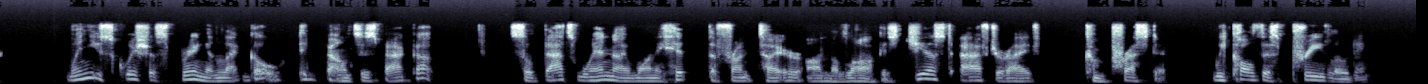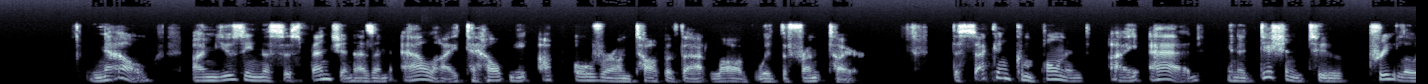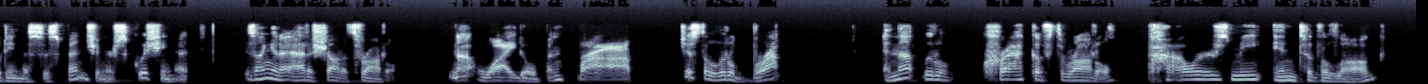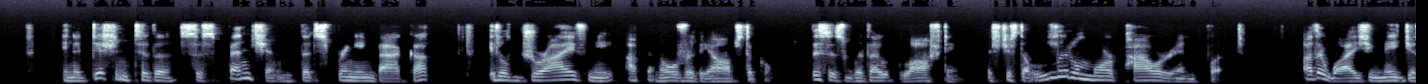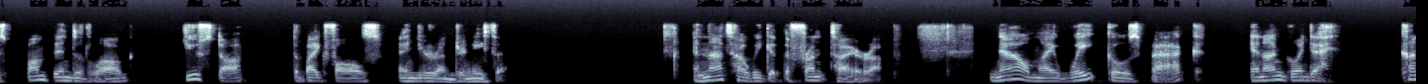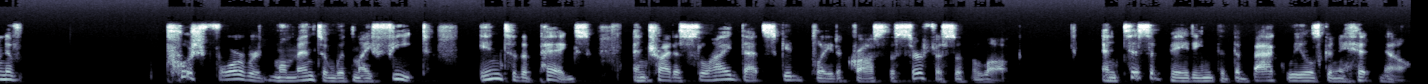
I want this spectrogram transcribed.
When you squish a spring and let go, it bounces back up. So that's when I want to hit the front tire on the log, is just after I've compressed it. We call this preloading. Now I'm using the suspension as an ally to help me up over on top of that log with the front tire. The second component I add, in addition to preloading the suspension or squishing it, is I'm going to add a shot of throttle. Not wide open, just a little brop. And that little crack of throttle powers me into the log in addition to the suspension that's springing back up, it'll drive me up and over the obstacle. This is without lofting. It's just a little more power input. Otherwise, you may just bump into the log, you stop, the bike falls, and you're underneath it. And that's how we get the front tire up. Now my weight goes back, and I'm going to kind of push forward momentum with my feet into the pegs and try to slide that skid plate across the surface of the log, anticipating that the back wheel is going to hit now.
